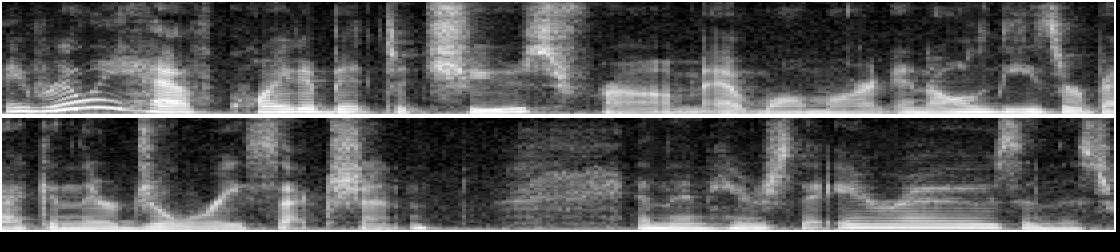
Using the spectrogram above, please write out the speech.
They really have quite a bit to choose from at Walmart and all these are back in their jewelry section. And then here's the arrows in this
